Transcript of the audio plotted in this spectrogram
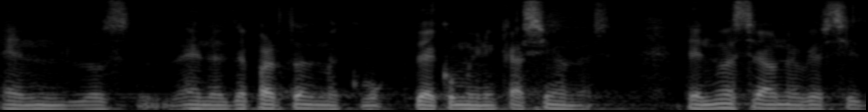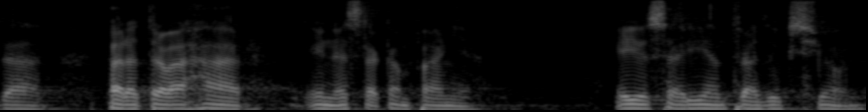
el, Departamento de Comunicaciones de nuestra universidad para trabajar en esta campaña. Ellos harían traducción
